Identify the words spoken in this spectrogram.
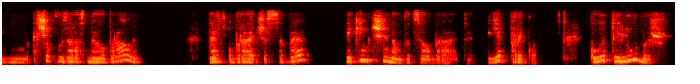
М, щоб ви зараз не обрали, навіть обираючи себе, яким чином ви це обираєте? Є приклад, коли ти любиш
